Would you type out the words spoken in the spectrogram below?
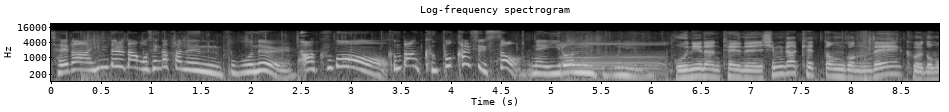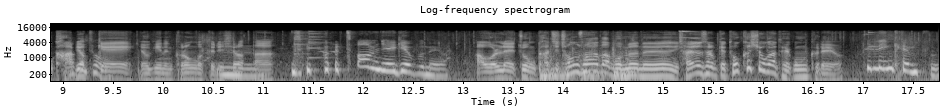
제가 힘들다고 생각하는 부분을 아 그거 금방 극복할 수 있어 그냥 이런 어, 부분이 본인한테는 심각했던 건데 그걸 너무 가볍게 여기는 그런 것들이 음. 싫었다. 이걸 처음 얘기해보네요. 아 원래 좀 같이 청소하다 보면은 자연스럽게 토크쇼가 되곤 그래요. 힐링 캠프.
